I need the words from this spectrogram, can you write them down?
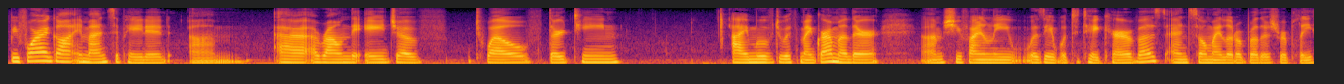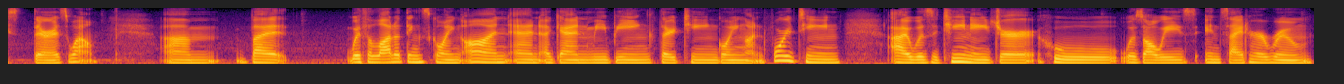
before I got emancipated, um, uh, around the age of 12, 13, I moved with my grandmother. Um, she finally was able to take care of us, and so my little brothers were placed there as well. Um, but with a lot of things going on, and again, me being 13, going on 14, I was a teenager who was always inside her room,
